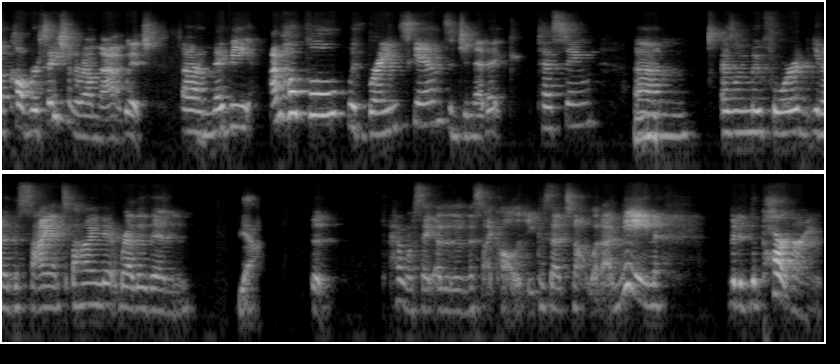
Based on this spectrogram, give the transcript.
of conversation around that, which um, maybe I'm hopeful with brain scans and genetic testing Mhm. um, as we move forward, you know, the science behind it rather than Yeah. the I don't want to say other than the psychology because that's not what I mean, but the partnering,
